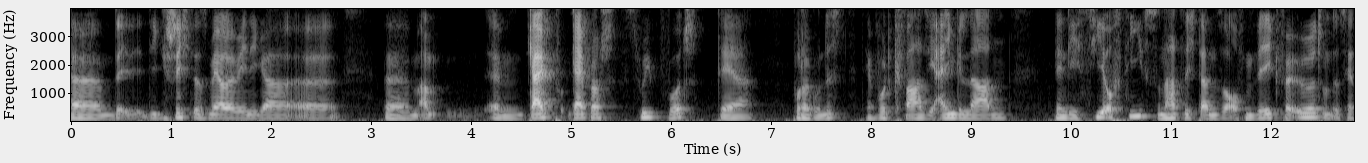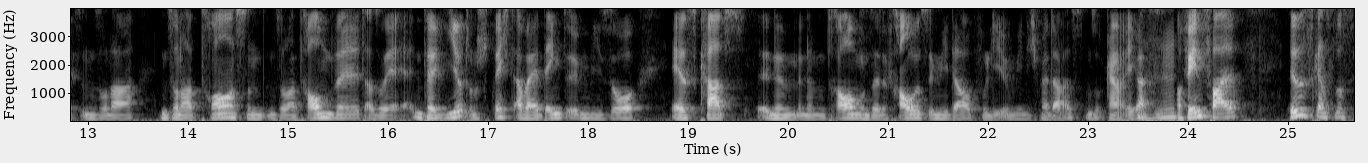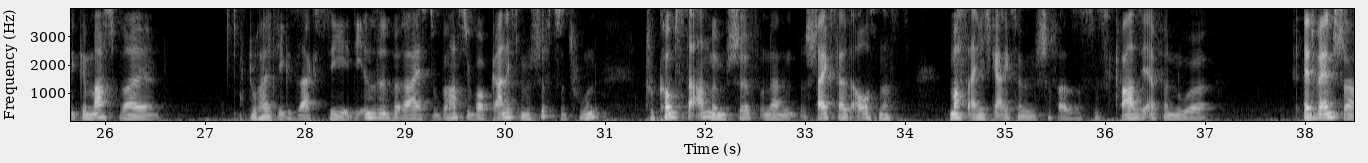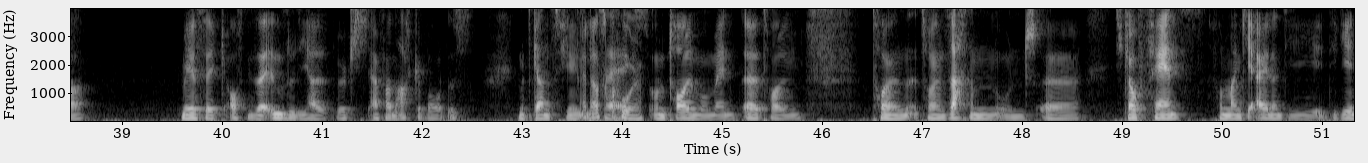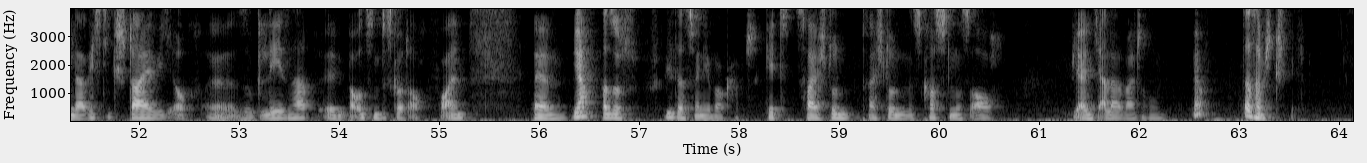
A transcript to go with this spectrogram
Ähm, die, die Geschichte ist mehr oder weniger äh, ähm, ähm, Guy, Guybrush Threepwood, der Protagonist, der wurde quasi eingeladen in die Sea of Thieves und hat sich dann so auf dem Weg verirrt und ist jetzt in so einer in so einer Trance und in so einer Traumwelt. Also er interagiert und spricht, aber er denkt irgendwie so, er ist gerade in einem, in einem Traum und seine Frau ist irgendwie da, obwohl die irgendwie nicht mehr da ist und so. Keine Ahnung, egal. Mhm. Auf jeden Fall ist es ganz lustig gemacht, weil du halt, wie gesagt, die, die Insel bereist, du hast überhaupt gar nichts mit dem Schiff zu tun. Du kommst da an mit dem Schiff und dann steigst halt aus und hast, machst eigentlich gar nichts mehr mit dem Schiff. Also es ist quasi einfach nur Adventure-mäßig auf dieser Insel, die halt wirklich einfach nachgebaut ist. Mit ganz vielen Ja, Easter cool. Eggs und tollen Moment, äh, tollen, tollen, tollen Sachen und äh, ich glaube, Fans von Monkey Island, die, die gehen da richtig steil, wie ich auch äh, so gelesen habe. Äh, bei uns im Discord auch vor allem. Ähm, ja, also spielt das, wenn ihr Bock habt. Geht zwei Stunden, drei Stunden, ist kostenlos auch. Wie eigentlich alle Erweiterungen. Ja, das habe ich gespielt.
